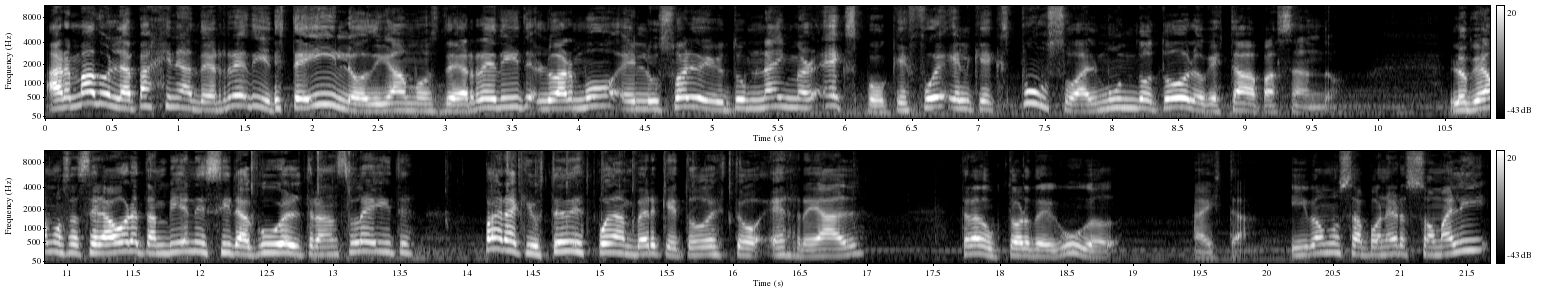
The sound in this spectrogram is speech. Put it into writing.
armado en la página de Reddit. Este hilo, digamos, de Reddit lo armó el usuario de YouTube Nightmare Expo, que fue el que expuso al mundo todo lo que estaba pasando. Lo que vamos a hacer ahora también es ir a Google Translate para que ustedes puedan ver que todo esto es real. Traductor de Google. Ahí está y vamos a poner somalí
